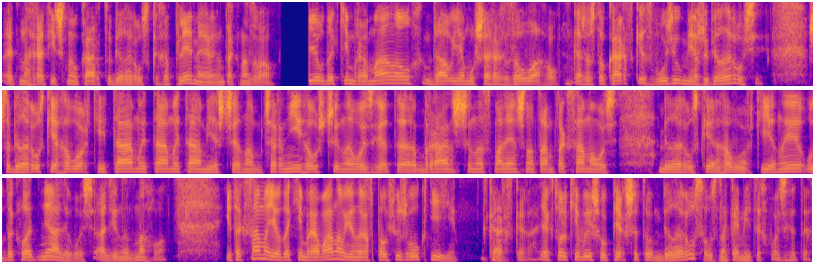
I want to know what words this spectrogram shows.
этнаграфічную карту беларускага племя ён так назваў Еўдакім раманаў даў яму шэраг заўвагаў. Кажа што карскі звузіў межы беларусі што беларускія гаворкі там і там і там яшчэ нам чарнігаўшчына вось гэта браншчына смаленчына там таксама вось беларускія гаворкі. Яны удакладнялі вось адзін аднаго. І таксама еўдакім раманаў ён распаўсюджваў кнігі карскага. Як толькі выйшаў першы том беларусаў знакамітых вось гэтых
